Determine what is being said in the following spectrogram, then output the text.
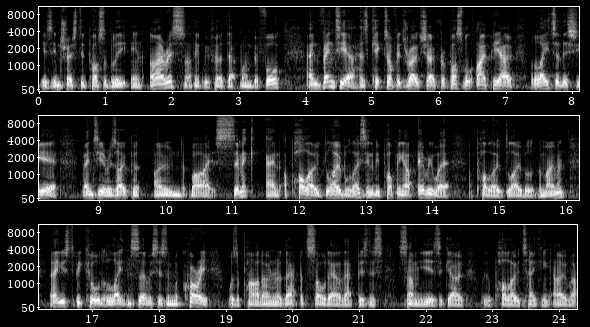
is interested possibly in Iress. I think we've heard that one before. And Ventia has kicked off its roadshow for a possible IPO later this year. Ventia is open, owned by CIMIC and Apollo Global. They seem to be popping up everywhere, Apollo Global at the moment. They used to be called Leighton Services, and Macquarie was a part owner of that, but sold out of that business some years ago with Apollo taking over.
